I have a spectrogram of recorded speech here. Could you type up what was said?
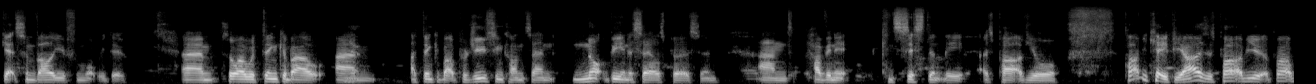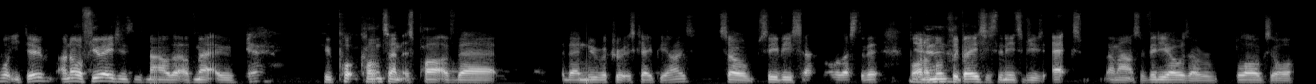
get some value from what we do. Um, so I would think about um, yeah. I think about producing content, not being a salesperson, and having it consistently as part of your part of your KPIs, as part of you, part of what you do. I know a few agencies now that I've met who yeah. who put content as part of their their new recruiters KPIs. So CV set, all the rest of it. But yeah. on a monthly basis, they need to produce X amounts of videos or blogs, or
